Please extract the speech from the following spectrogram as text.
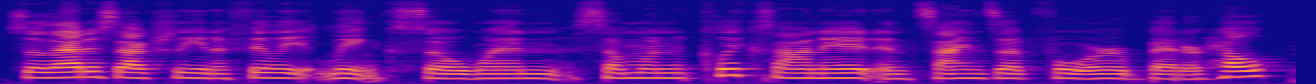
So, that is actually an affiliate link. So, when someone clicks on it and signs up for BetterHelp,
